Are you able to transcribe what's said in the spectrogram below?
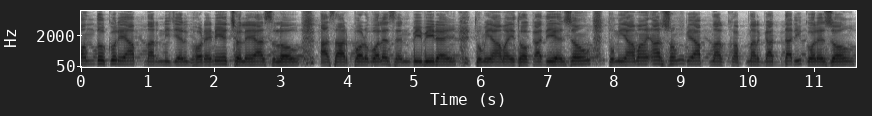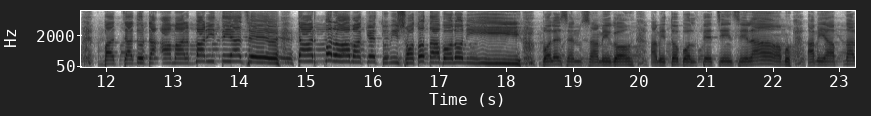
বন্ধ করে আপনার নিজের ঘরে নিয়ে চলে আসলো। আসার পর বলেছেন বিবিরে তুমি আমায় ধোকা দিয়েছ। তুমি আমায় আর সঙ্গে আপনার আপনার গাদ্দারি করেছ। বাচ্চা দুটা আমার বাড়িতে আছে। তারপরও আমাকে তুমি সততা বলনি। বলেছেন স্বামী গো, আমি তো বলতে চেয়েছিলাম, আমি আপনার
